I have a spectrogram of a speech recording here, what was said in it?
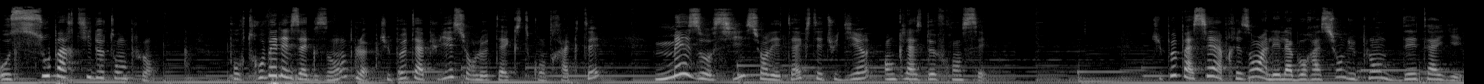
aux sous-parties de ton plan. Pour trouver les exemples, tu peux t'appuyer sur le texte contracté, mais aussi sur les textes étudiés en classe de français. Tu peux passer à présent à l'élaboration du plan détaillé.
